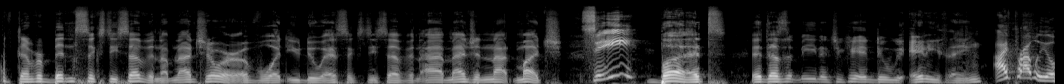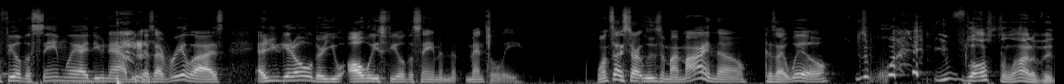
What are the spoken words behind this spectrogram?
I've never been sixty-seven. I'm not sure of what you do at sixty-seven. I imagine not much, See? but it doesn't mean that you can't do anything. I probably will feel the same way I do now because I've realized as you get older, you always feel the same in the, mentally. Once I start losing my mind, though, because I will, What? You've lost a lot of it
